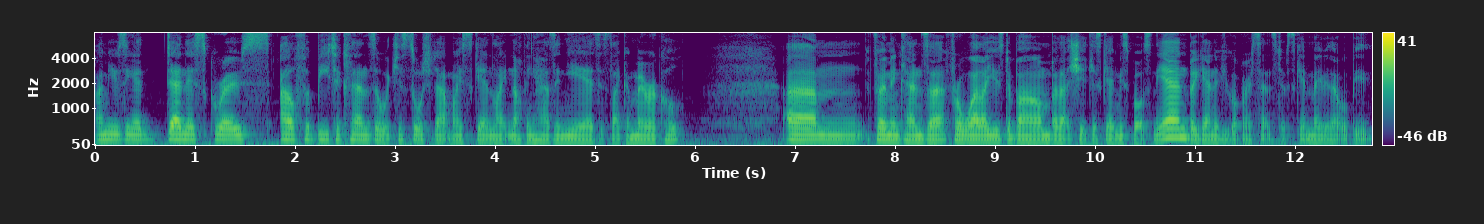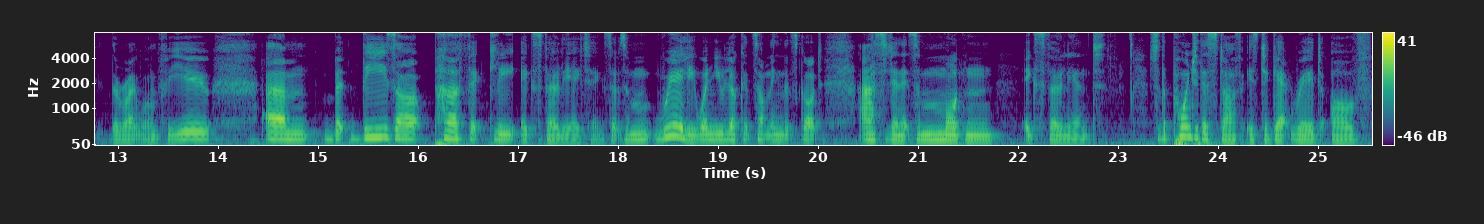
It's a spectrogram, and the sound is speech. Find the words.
I'm using a Dennis Gross Alpha Beta cleanser, which has sorted out my skin like nothing has in years. It's like a miracle. um, foaming cleanser. For a while, I used a balm, but that shit just gave me spots in the end. But again, if you've got very sensitive skin, maybe that would be the right one for you. Um, but these are perfectly exfoliating. So it's a, really, when you look at something that's got acid in it, it's a modern exfoliant. So the point of this stuff is to get rid of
